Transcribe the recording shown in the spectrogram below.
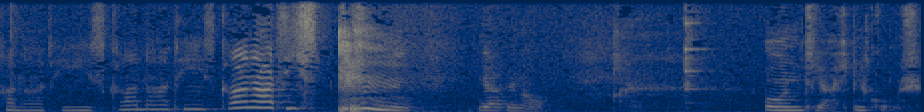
Granatis, Granatis, Granatis. ja, genau. Und ja, ich bin komisch.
